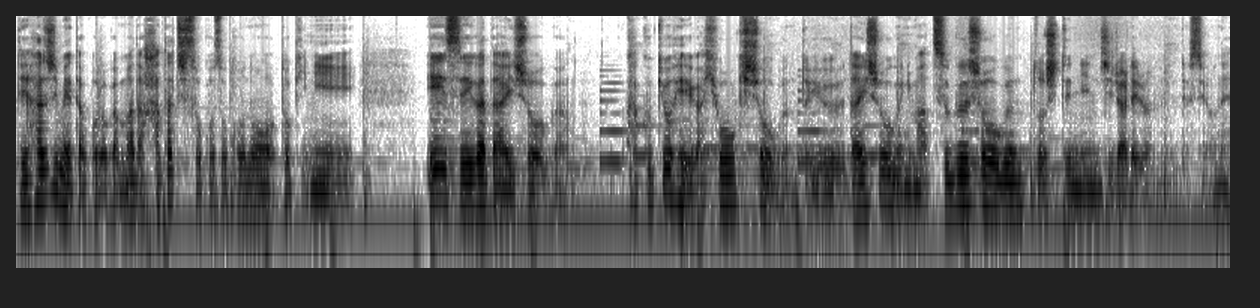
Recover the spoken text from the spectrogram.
出始めた頃がまだ二十歳そこそこの時に永世が大将軍核挙兵が表記将軍という大将軍にまあ次ぐ将軍として任じられるんですよね。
